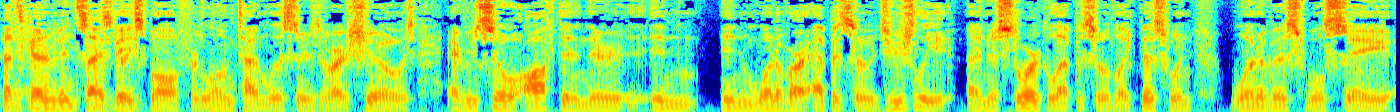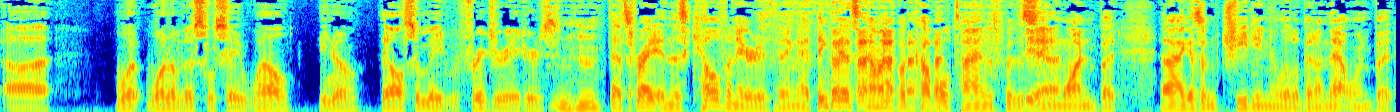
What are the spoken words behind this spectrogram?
That's kind of inside history. baseball for longtime listeners of our shows. Every so often, there in in one of our episodes, usually an historical episode like this one, one of us will say, uh, one, of us will say, "Well, you know, they also made refrigerators." hmm that's right. And this Kelvinator thing, I think that's coming up a couple times for the Yeah. same one, but uh, I guess I'm cheating a little bit on that one. But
